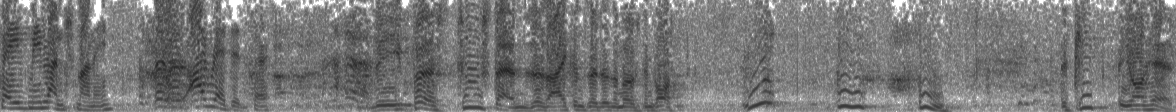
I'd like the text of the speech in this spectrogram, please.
saved me lunch money. Uh, I read it, sir. The first two stanzas I consider the most important. Keep your head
